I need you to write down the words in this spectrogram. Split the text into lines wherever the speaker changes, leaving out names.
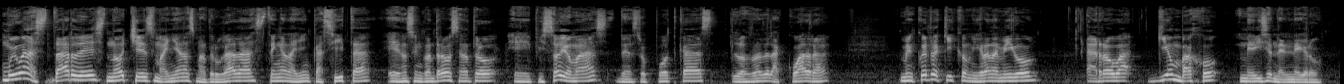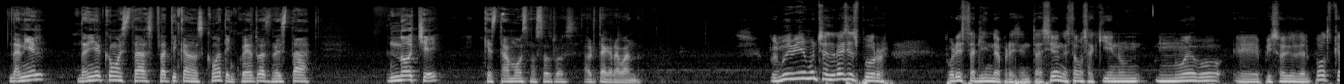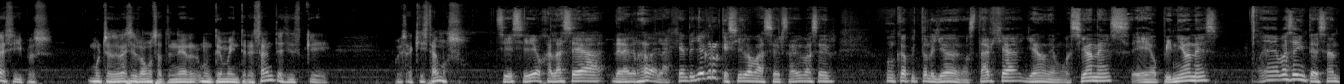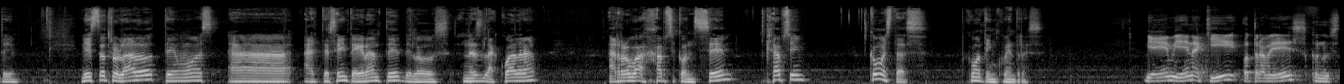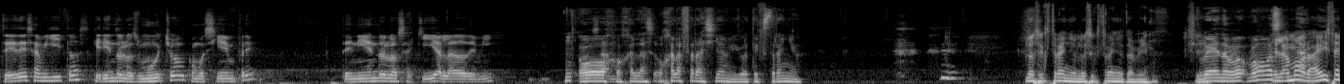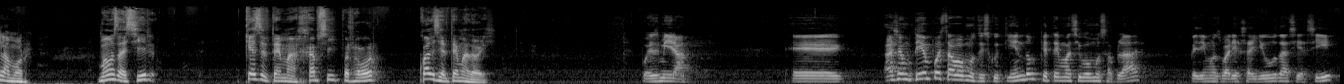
Muy buenas tardes, noches, mañanas, madrugadas, tengan ahí en casita. Eh, nos encontramos en otro episodio más de nuestro podcast Los Dos de la Cuadra. Me encuentro aquí con mi gran amigo, arroba guion bajo, me dicen el negro. Daniel, Daniel, ¿cómo estás? Platícanos, ¿cómo te encuentras en esta noche que estamos nosotros ahorita grabando?
Pues muy bien, muchas gracias por, por esta linda presentación. Estamos aquí en un nuevo eh, episodio del podcast y pues muchas gracias. Vamos a tener un tema interesante, así es que pues aquí estamos.
Sí, sí, ojalá sea del agrado de la gente. Yo creo que sí lo va a ser, ¿sabes? Va a ser un capítulo lleno de nostalgia, lleno de emociones, eh, opiniones. Eh, va a ser interesante. De este otro lado tenemos a, al tercer integrante de los Nerds de la Cuadra, arroba Hapsi con C. Hapsi, ¿cómo estás? ¿Cómo te encuentras?
Bien, bien, aquí otra vez con ustedes, amiguitos, queriéndolos mucho, como siempre teniéndolos aquí al lado de mí.
Oh, ojalá, ojalá fuera así, amigo, te extraño.
Los extraño, los extraño también.
Bueno, vamos.
El amor, ahí está el amor.
Vamos a decir, ¿qué es el tema? Hapsi, por favor, ¿cuál es el tema de hoy?
Pues mira, eh, hace un tiempo estábamos discutiendo qué temas íbamos a hablar, pedimos varias ayudas y así.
